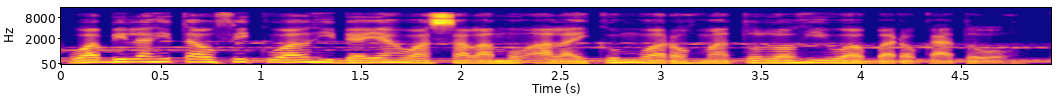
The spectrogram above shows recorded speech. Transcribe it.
Wabillahi taufik wal hidayah wassalamualaikum warahmatullahi wabarakatuh.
